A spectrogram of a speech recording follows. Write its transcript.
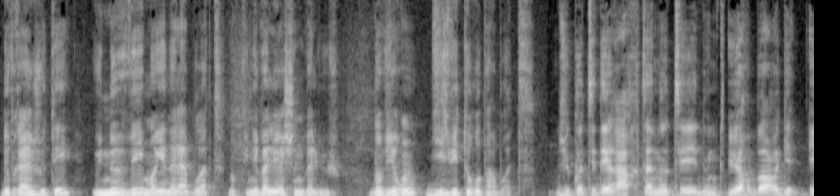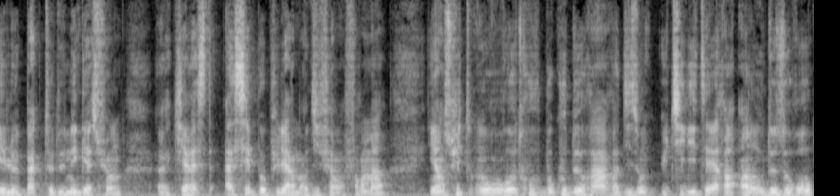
devraient ajouter une EV moyenne à la boîte, donc une evaluation value, d'environ 18 euros par boîte. Du côté des rares, tu as noté donc Urborg et le pacte de négation euh, qui restent assez populaires dans différents formats. Et ensuite, on retrouve beaucoup de rares, disons, utilitaires à 1 ou 2 euros,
